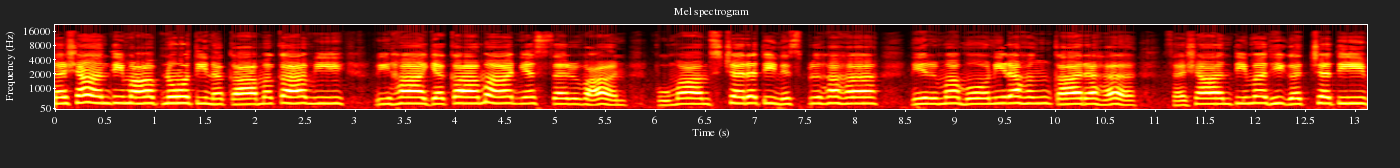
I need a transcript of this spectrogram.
स शान्तिमाप्नोति न कामकामी विहाय कामान्यः सर्वान् पुमांश्चरति निःस्पृहः निर्ममो निरहङ्कारः। स शान्तिमधिगच्छति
